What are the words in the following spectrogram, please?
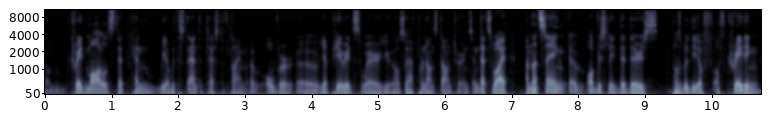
um, create models that can yeah, withstand the test of time uh, over uh, yeah, periods where you also have pronounced downturns. And that's why i'm not saying uh, obviously that there's possibility of, of creating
